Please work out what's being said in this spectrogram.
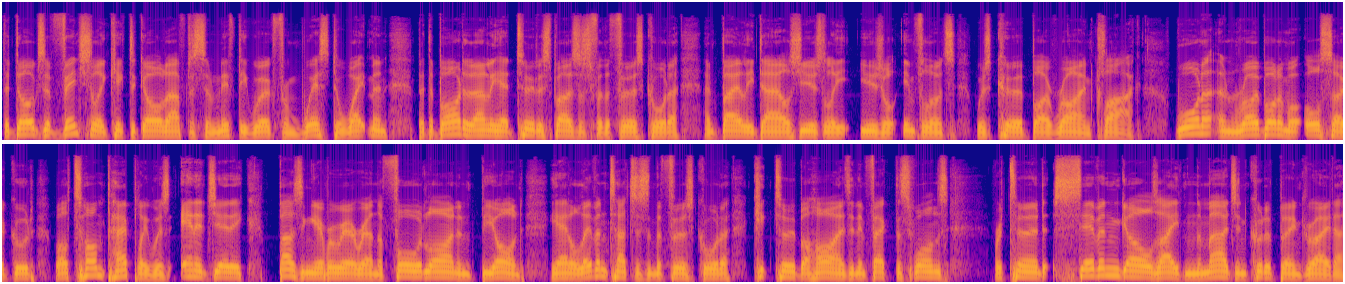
The Dogs eventually kicked a goal after some nifty work from West to Weightman, but the Bond had only had two disposals for the first quarter, and Bailey Dale's usually usual influence was curbed by Ryan Clarke. Warner and Rowbottom were also good, while Tom Papley was energetic, buzzing everywhere around the forward line and beyond. He had 11 touches in the first quarter, kicked two behinds, and in fact, the Swans returned seven goals, eight, and the margin could have been greater.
